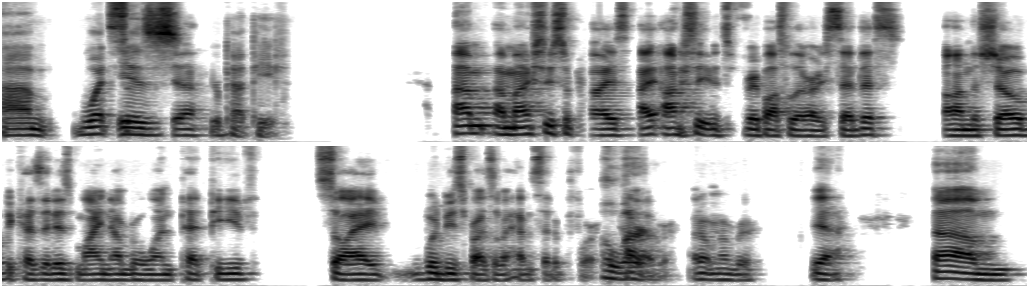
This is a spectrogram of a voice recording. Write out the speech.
Um, what so, is yeah. your pet peeve? I'm I'm actually surprised. I honestly, it's very possible I already said this on the show because it is my number one pet peeve. So I would be surprised if I haven't said it before. Oh, wow. However, I don't remember. Yeah. Um,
